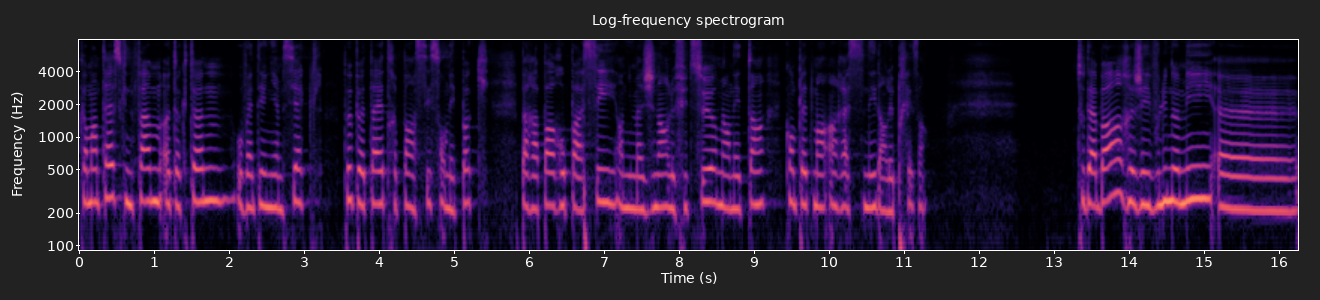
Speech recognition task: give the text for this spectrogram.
comment est-ce qu'une femme autochtone au 21e siècle peut peut-être penser son époque par rapport au passé en imaginant le futur, mais en étant complètement enracinée dans le présent. Tout d'abord, j'ai voulu nommer euh,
